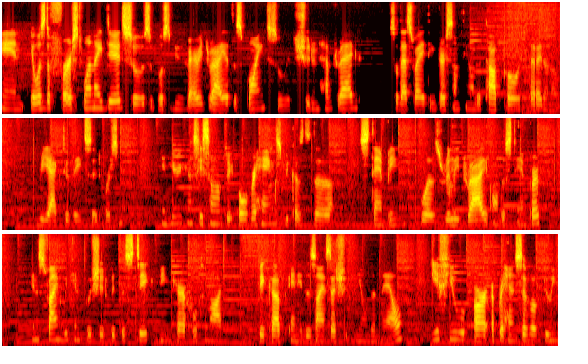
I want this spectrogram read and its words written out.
and it was the first one I did, so it was supposed to be very dry at this point, so it shouldn't have dragged. So that's why I think there's something on the top coat that I don't know reactivates it or something. And here you can see some of the overhangs because the stamping was really dry on the stamper. And it's fine, we can push it with the stick, being careful to not pick up any designs that should be on the nail. If you are apprehensive of doing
